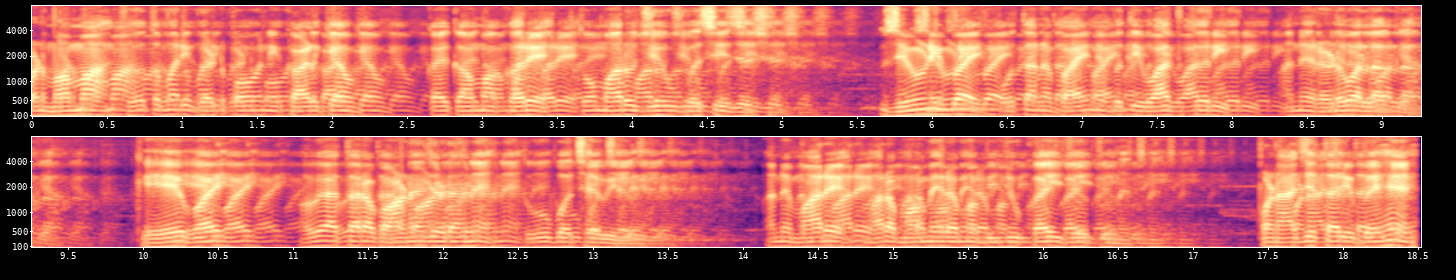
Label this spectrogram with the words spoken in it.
પણ મામા જો તમારી ગટપાઓની કાળક્યા કંઈક આમાં કરે તો મારું જીવ બસી જશે. જીવણીબાઈ પોતાના ભાઈને બધી વાત કરી અને રડવા લાગ્યા. કે હે ભાઈ હવે આ તારા ભાણેજડાને તું બચાવી લે. અને મારે મારા મામેરામાં બીજું કઈ જોતું નથી. પણ આજે તારી બહેન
